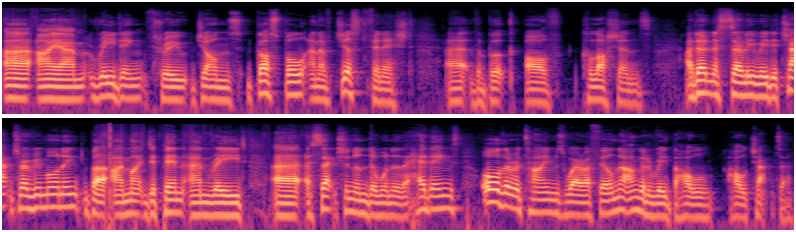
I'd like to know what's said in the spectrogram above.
Uh, I am reading through John's Gospel, and I've just finished uh, the book of Colossians. I don't necessarily read a chapter every morning, but I might dip in and read uh, a section under one of the headings, or there are times where I feel, no, I'm going to read the whole, whole chapter.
